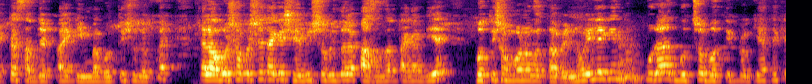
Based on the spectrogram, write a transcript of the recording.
একটা সাবজেক্ট পায় কিংবা ভর্তি সুযোগ পায়, তাহলে অবশ্যই অবশ্যই তাকে সেই বিশ্ববিদ্যালয়ে পাঁচ হাজার টাকা দিয়ে ভর্তি সম্পন্ন করতে হবে। নইলে কিন্তু পুরা গুচ্ছ ভর্তি প্রক্রিয়া থেকে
